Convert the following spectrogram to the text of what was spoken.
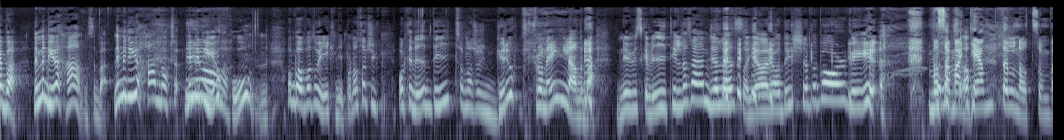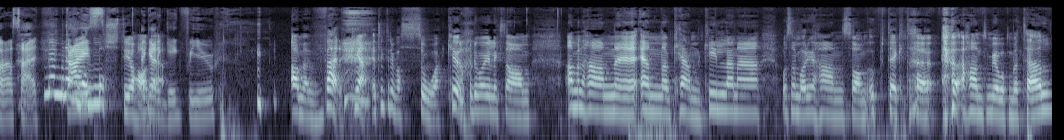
Jag bara, nej men det är ju han. Så bara, nej men det är ju han också. Nej men det är ju hon. Och bara, vadå gick ni på någon sorts, åkte ni dit som någon sorts grupp från England och bara, nu ska vi till Los Angeles och göra audition för Barbie. De har samma liksom- agent eller något som bara så här. Nej men de Guys, måste ju ha I got det. a gig for you. Ja men verkligen. Jag tyckte det var så kul för det var ju liksom Ja, men han, eh, en av Ken-killarna och sen var det ju han som upptäckte, han som jobbar på Mattel,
